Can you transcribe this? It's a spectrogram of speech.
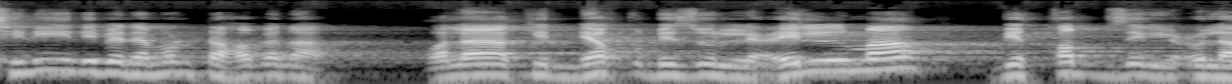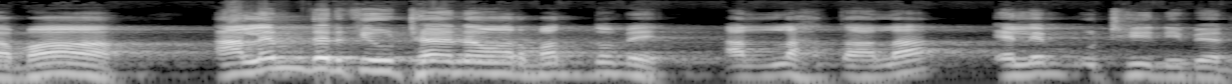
ছিনিয়ে নেবেন এমনটা হবে না। ওয়ালাকিন ইয়াকবিজুল ইলমা বিকবজিল উলামা। আলেমদেরকে উঠায় নেওয়ার মাধ্যমে আল্লাহ তাআলা এলেম উঠিয়ে নেবেন।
